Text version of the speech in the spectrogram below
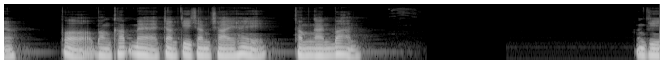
นะพ่อบังคับแม่จำจีจำชัยให้ทำงานบ้านบางที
